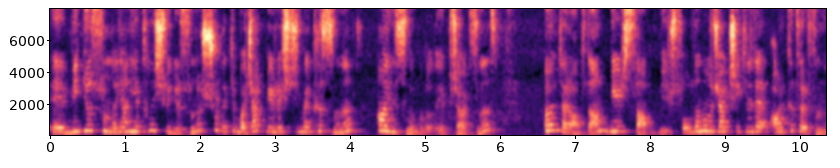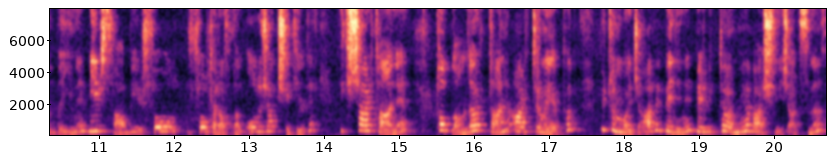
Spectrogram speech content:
e, videosunda yani yapılış videosunda şuradaki bacak birleştirme kısmını aynısını burada da yapacaksınız. Ön taraftan bir sağ bir soldan olacak şekilde arka tarafında da yine bir sağ bir sol sol taraftan olacak şekilde ikişer tane toplam dört tane arttırma yapıp bütün bacağı ve bedeni birlikte örmeye başlayacaksınız.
